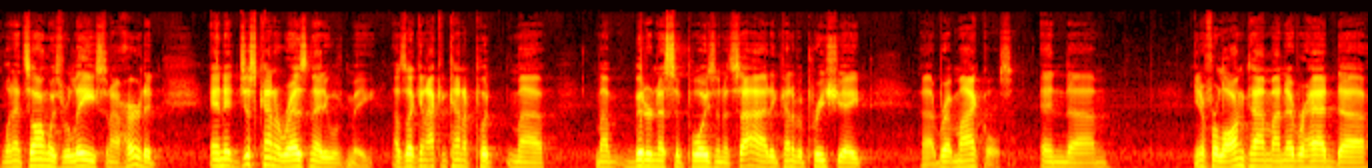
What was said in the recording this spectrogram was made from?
when that song was released and I heard it, and it just kind of resonated with me. I was like, and I can kind of put my my bitterness of poison aside and kind of appreciate uh, Bret Michaels. And um, you know, for a long time, I never had uh,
